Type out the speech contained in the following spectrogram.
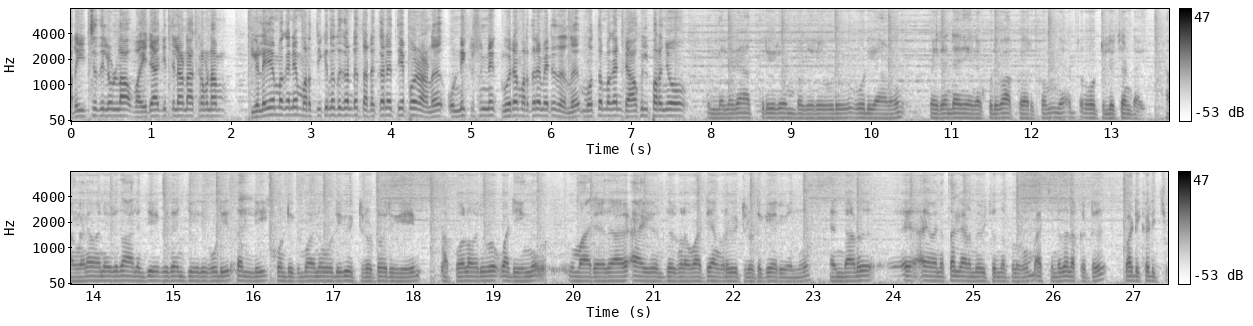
അറിയിച്ചതിലുള്ള വൈരാഗ്യത്തിലാണ് ആക്രമണം. ഇളയ മകനെ മർദ്ദിക്കുന്നത് കണ്ട് തടുക്കാനെത്തിയപ്പോഴാണ് ഉണ്ണികൃഷ്ണന് ക്രൂരമർദ്ദനമേറ്റതെന്ന് മൂത്ത മകൻ രാഹുൽ പറഞ്ഞു. ഇന്നലെ രാത്രി ഒരു ഒമ്പതരയോട് കൂടിയാണ് പേരെന്റെ അനിയനെ കൂടി വാക്കുകാർക്കും റോട്ടിൽ വെച്ചുണ്ടായി അങ്ങനെ അവനെ ഒരു നാലഞ്ച് പേര് അഞ്ച് പേര് കൂടി തല്ലി കൊണ്ടിരിക്കുമ്പോൾ അവനെ ഓടി വീട്ടിലോട്ട് വരികയും അപ്പോൾ അവർ വടിയും മാരേത ആയുധങ്ങളുമായിട്ട് ഞങ്ങളുടെ വീട്ടിലോട്ട് കയറി വന്ന്. എന്താണ് അവനെ തല്ലാണെന്ന് ചോദിച്ചു വന്നപ്പോഴും അച്ഛന്റെ തലക്കെട്ട് വടിക്കടിച്ചു.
